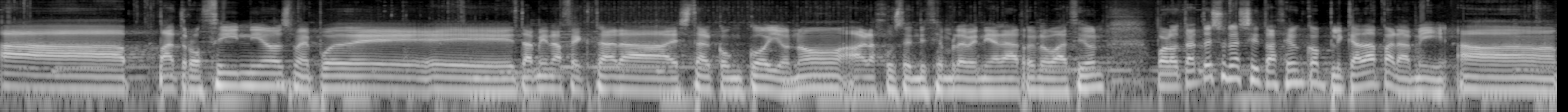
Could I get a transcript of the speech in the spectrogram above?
a patrocinios, me puede eh, también afectar a estar con no. Ahora justo en diciembre venía la renovación. Por lo tanto, es una situación complicada para mí. Ah,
